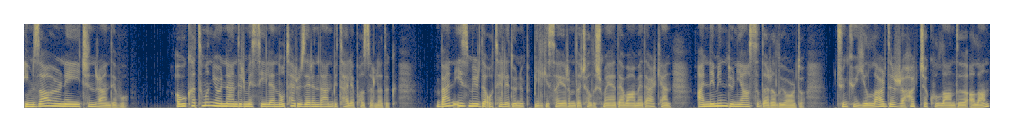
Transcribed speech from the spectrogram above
imza örneği için randevu. Avukatımın yönlendirmesiyle noter üzerinden bir talep hazırladık. Ben İzmir'de otele dönüp bilgisayarımda çalışmaya devam ederken annemin dünyası daralıyordu. Çünkü yıllardır rahatça kullandığı alan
